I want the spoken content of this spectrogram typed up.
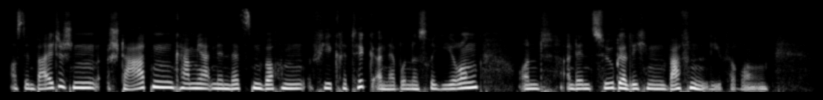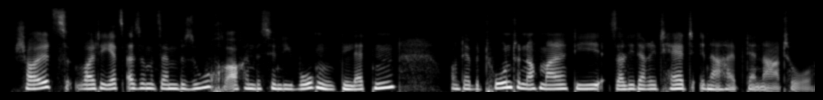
Aus den baltischen Staaten kam ja in den letzten Wochen viel Kritik an der Bundesregierung und an den zögerlichen Waffenlieferungen. Scholz wollte jetzt also mit seinem Besuch auch ein bisschen die Wogen glätten und er betonte nochmal die Solidarität innerhalb der NATO.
